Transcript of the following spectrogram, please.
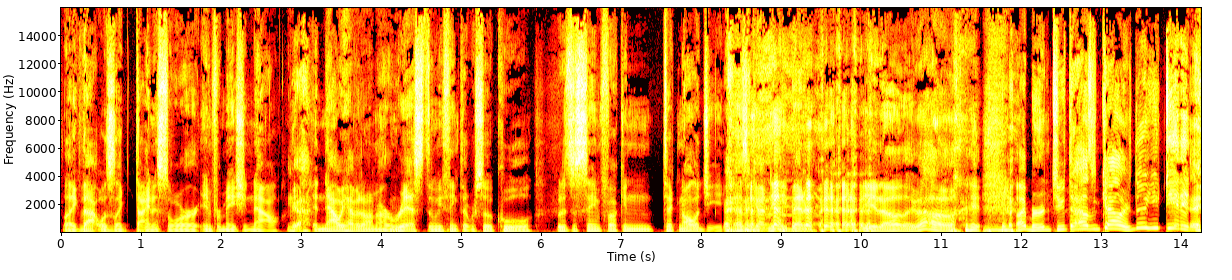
like, that was like dinosaur information now. Yeah. And now we have it on our mm-hmm. wrist and we think that we're so cool, but it's the same fucking technology. It hasn't gotten any better. you know, like, oh, I burned 2,000 calories. No, you didn't.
